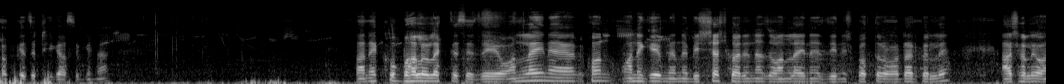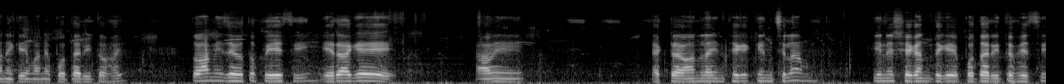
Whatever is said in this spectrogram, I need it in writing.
সব কিছু ঠিক আছে কিনা। মানে খুব ভালো লাগতেছে যে অনলাইনে এখন অনেকে মানে বিশ্বাস করে না যে অনলাইনে জিনিসপত্র অর্ডার করলে আসলে অনেকে মানে প্রতারিত হয়। তো আমি যেহেতু পেয়েছি, এর আগে আমি একটা অনলাইন থেকে কিনছিলাম, কিনে সেখান থেকে প্রতারিত হয়েছি।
